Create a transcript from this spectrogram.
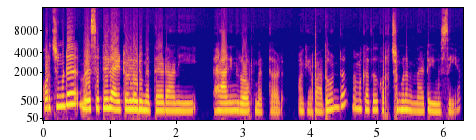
കുറച്ചും കൂടെ വെഴ്സറ്റൈൽ ആയിട്ടുള്ള ഒരു മെത്തേഡാണ് ഈ ഹാങ്ങിങ് റോഫ് മെത്തേഡ് ഓക്കെ അപ്പോൾ അതുകൊണ്ട് നമുക്കത് കുറച്ചും കൂടെ നന്നായിട്ട് യൂസ് ചെയ്യാം.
